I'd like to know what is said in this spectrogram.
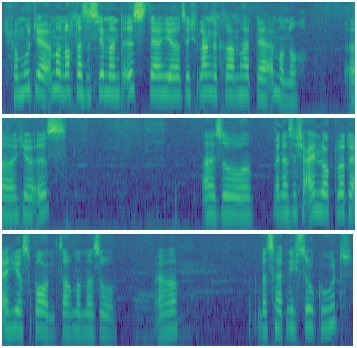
Ich vermute ja immer noch, dass es jemand ist, der hier sich lang gegraben hat, der immer noch äh, hier ist. Also, wenn er sich einloggt, würde er hier spawnen, sagen wir mal so. Ja. Und das ist halt nicht so gut.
